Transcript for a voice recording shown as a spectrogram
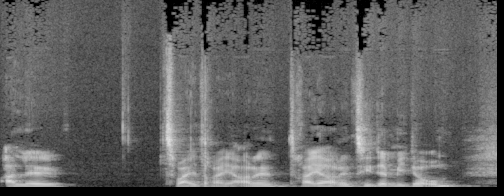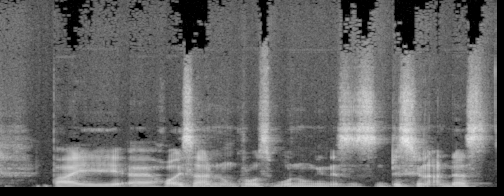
alle zwei, drei Jahre, drei Jahre zieht der Mieter um. Bei äh, Häusern und Großwohnungen ist es ein bisschen anders,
